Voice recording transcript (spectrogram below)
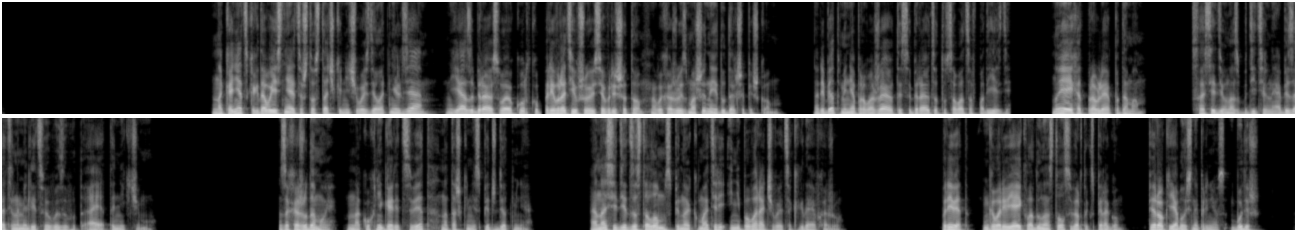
Наконец, когда выясняется, что с тачкой ничего сделать нельзя, я забираю свою куртку, превратившуюся в решето, выхожу из машины и иду дальше пешком. Ребят меня провожают и собираются тусоваться в подъезде, но я их отправляю по домам. Соседи у нас бдительные, обязательно милицию вызовут, а это ни к чему. Захожу домой. На кухне горит свет, Наташка не спит, ждет меня. Она сидит за столом спиной к матери и не поворачивается, когда я вхожу. «Привет», — говорю я и кладу на стол сверток с пирогом. Пирог яблочный принес. Будешь?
